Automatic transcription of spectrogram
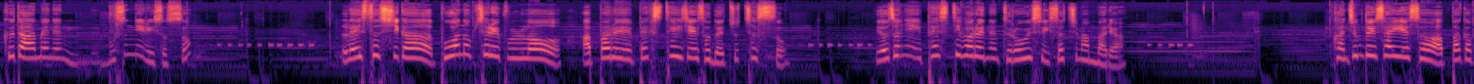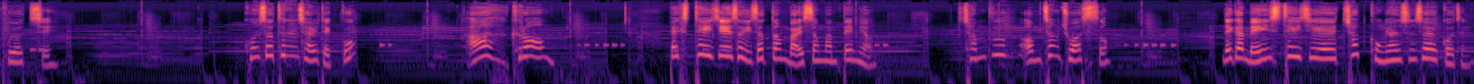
그 다음에는 무슨 일이 있었어? 레이스터 씨가 보안업체를 불러 아빠를 백스테이지에서 내쫓았어. 여전히 페스티벌에는 들어올 수 있었지만 말야. 관중들 사이에서 아빠가 보였지. 콘서트는 잘 됐고? 아, 그럼. 백스테이지에서 있었던 말썽만 빼면 전부 엄청 좋았어. 내가 메인 스테이지의 첫 공연 순서였거든.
